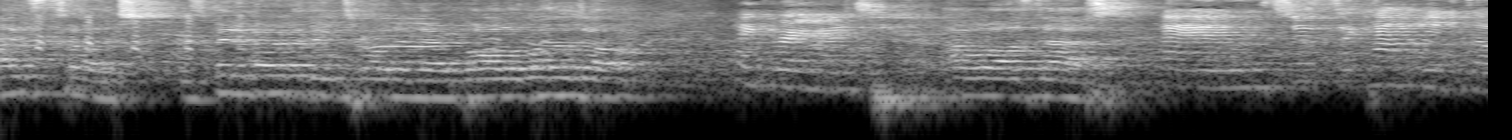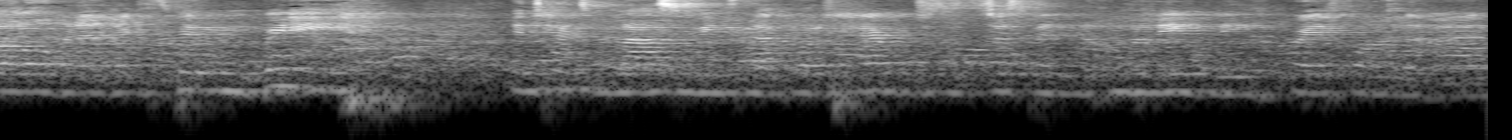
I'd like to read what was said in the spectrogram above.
Nice touch. There's a bit of everything thrown in there, Paula. Well done. Thank you very much. How was that? Um, it's just, I can't believe it's all over now. Like, it's been really intense for the last few weeks and that, but however, just, it's just been unbelievably great fun and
